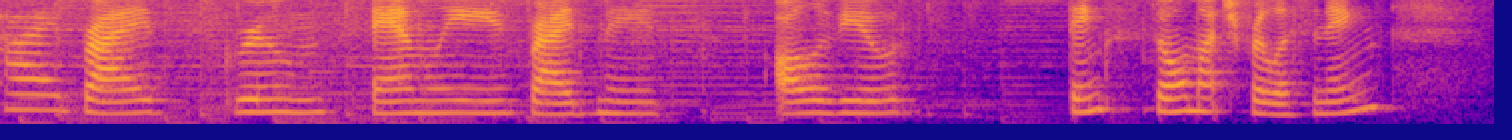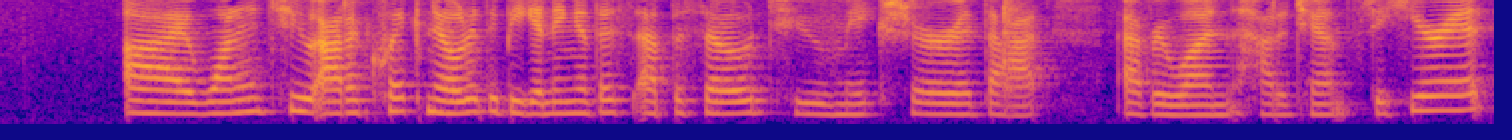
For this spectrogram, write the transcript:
Hi, brides, grooms, family, bridesmaids, all of you. Thanks so much for listening. I wanted to add a quick note at the beginning of this episode to make sure that everyone had a chance to hear it.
